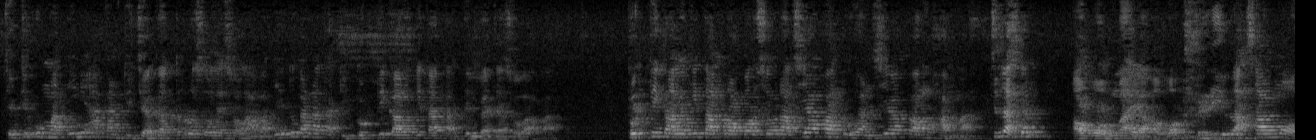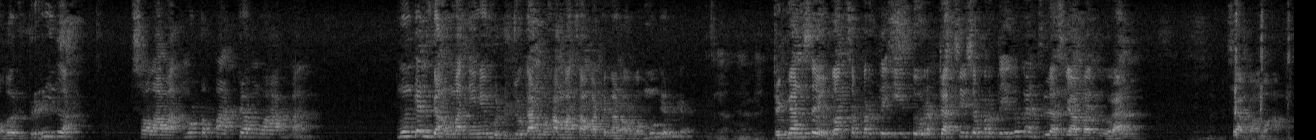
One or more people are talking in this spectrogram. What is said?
Jadi umat ini akan dijaga terus oleh sholawat. Itu karena tadi bukti kalau kita takdim baca sholawat. Bukti kalau kita proporsional siapa Tuhan, siapa Muhammad. Jelas kan? Allahumma ya Allah, berilah salmo, berilah sholawatmu kepada Muhammad. Mungkin nggak umat ini mendudukan Muhammad sama dengan Allah? Mungkin nggak? Dengan sehat seperti itu, redaksi seperti itu kan jelas siapa Tuhan, siapa Muhammad.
